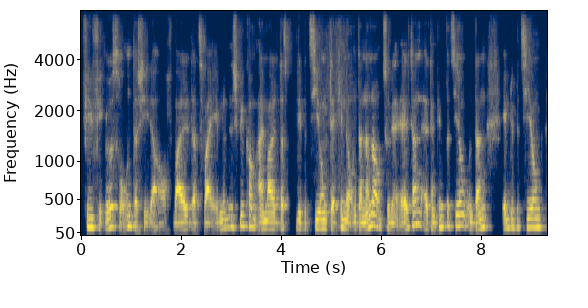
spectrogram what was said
viel, viel größere Unterschiede auch, weil da zwei Ebenen ins Spiel kommen. Einmal das, die Beziehung der Kinder untereinander und zu den Eltern, Eltern-Kind-Beziehung und dann eben die Beziehung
